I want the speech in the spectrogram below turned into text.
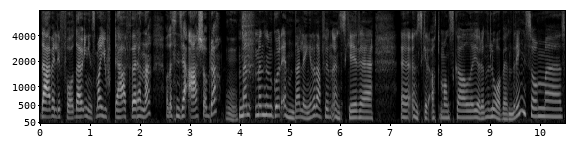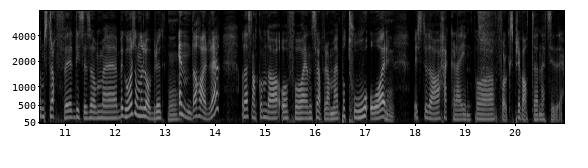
det er veldig få Det er jo ingen som har gjort det her før henne. Og det syns jeg er så bra. Men, men hun går enda lengre, da, for hun ønsker eh, eh, ønsker at man skal gjøre en lovendring som, eh, som straffer disse som eh, begår sånne lovbrudd enda hardere. Og det er snakk om da å få en strafferamme på to år, hvis du da hacker deg inn på folks private nettsider.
